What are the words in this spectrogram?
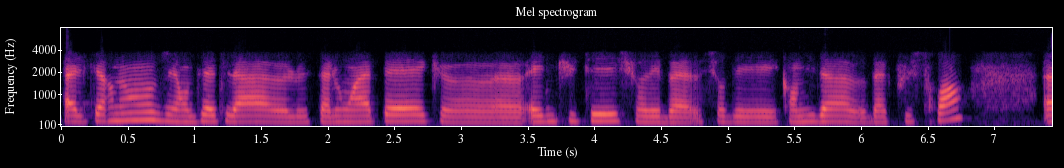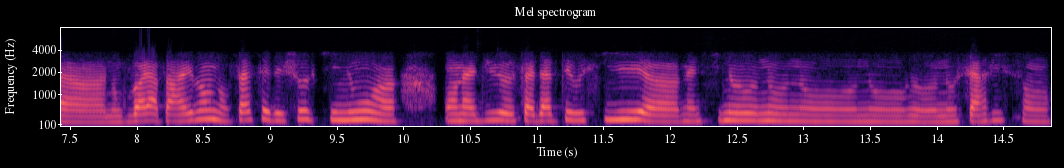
Alternance, j'ai en tête là euh, le salon APEC, euh, NQT sur des sur des candidats bac plus 3. Euh, donc voilà, par exemple, donc ça c'est des choses qui nous, euh, on a dû s'adapter aussi, même si nos, nos, nos, nos, services sont,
